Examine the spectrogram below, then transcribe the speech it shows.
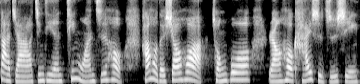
大家今天听完之后，好好的消化、重播，然后开始执行。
